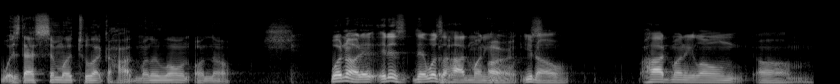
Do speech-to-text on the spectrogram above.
was that similar to like a hard money loan or no? Well, no, it, it is. There was a hard money All loan. right. You know, hard money loan, um,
